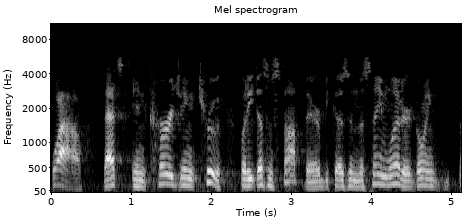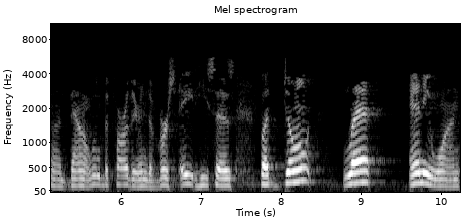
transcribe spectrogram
Wow. That's encouraging truth. But he doesn't stop there because in the same letter, going uh, down a little bit farther into verse 8, he says, But don't let anyone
